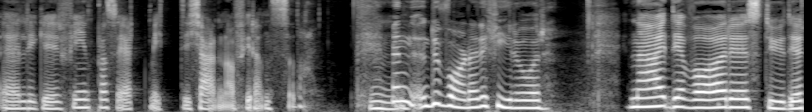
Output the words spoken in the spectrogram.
eh, ligger fint plassert midt i kjernen av Firenze, da. Mm. Men du var der i fire år. Nei, det var eh, studier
